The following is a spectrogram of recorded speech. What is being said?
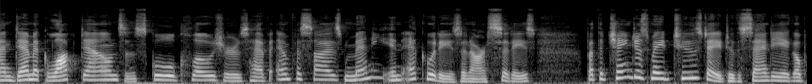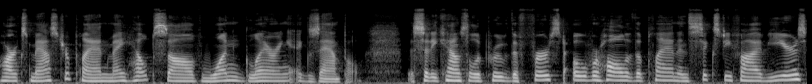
Pandemic lockdowns and school closures have emphasized many inequities in our cities, but the changes made Tuesday to the San Diego Parks Master Plan may help solve one glaring example. The City Council approved the first overhaul of the plan in 65 years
